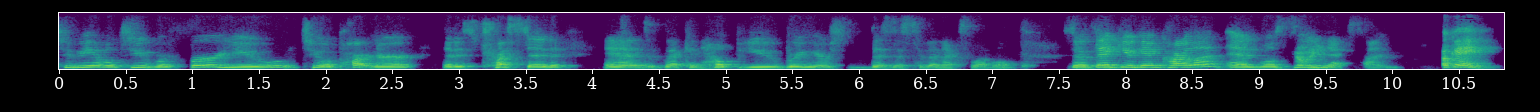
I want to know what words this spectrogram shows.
to be able to refer you to a partner that is trusted and that can help you bring your business to the next level. So thank you again, Carla, and we'll see you next time. okay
